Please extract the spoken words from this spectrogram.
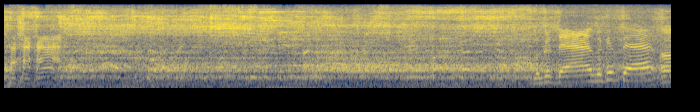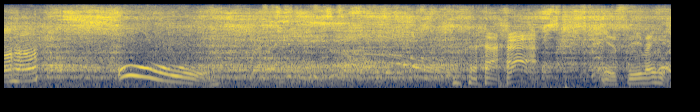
look at that, look at that, uh-huh. Ooh! you see right here.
